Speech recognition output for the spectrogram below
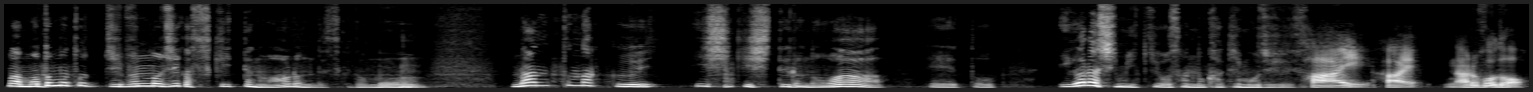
まあもともと自分の字が好きってのはあるんですけども、うん。なんとなく意識してるのはえーっと五十嵐美樹夫さんの書き文字です、はいはいなるほど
